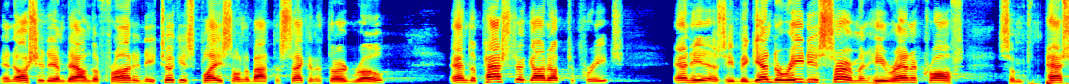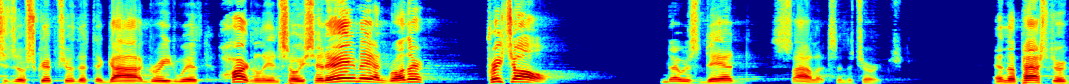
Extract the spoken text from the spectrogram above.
and ushered him down the front, and he took his place on about the second or third row. And the pastor got up to preach, and he, as he began to read his sermon, he ran across some passages of scripture that the guy agreed with heartily. And so he said, Amen, brother. Preach on. There was dead silence in the church. And the pastor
